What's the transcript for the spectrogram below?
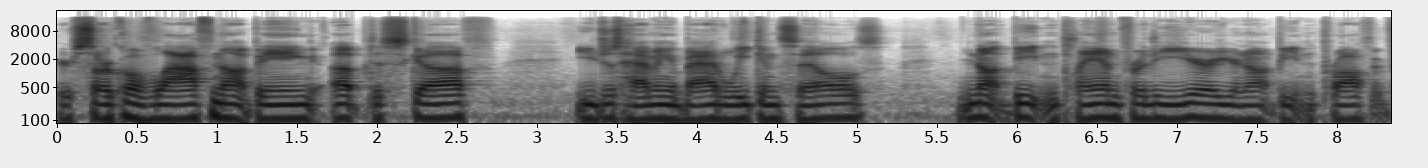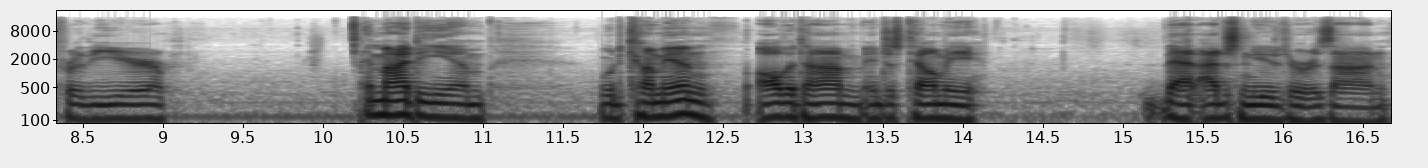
your circle of life not being up to scuff, you just having a bad week in sales, you're not beating plan for the year, you're not beating profit for the year. And my DM would come in all the time and just tell me that I just needed to resign.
